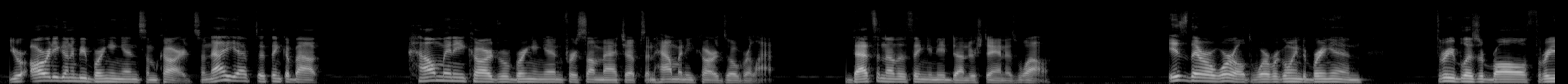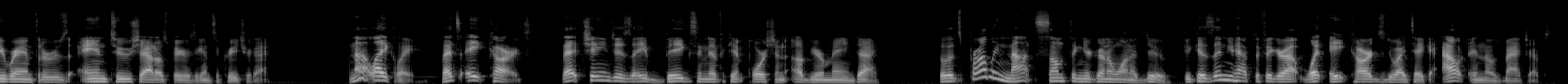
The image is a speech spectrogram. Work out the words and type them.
you're already going to be bringing in some cards. So now you have to think about how many cards we're bringing in for some matchups and how many cards overlap. That's another thing you need to understand as well. Is there a world where we're going to bring in three Blizzard Brawl, three Ram Throughs, and two Shadowspears against a creature deck. Not likely. That's eight cards. That changes a big significant portion of your main deck. So that's probably not something you're going to want to do because then you have to figure out what eight cards do I take out in those matchups.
